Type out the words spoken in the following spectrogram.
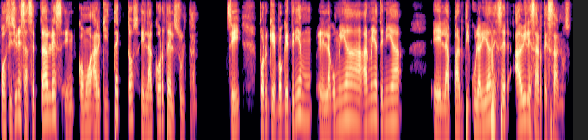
posiciones aceptables como arquitectos en la corte del sultán. ¿Sí? ¿Por qué? Porque eh, la comunidad armenia tenía eh, la particularidad de ser hábiles artesanos.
